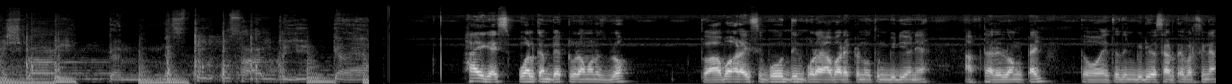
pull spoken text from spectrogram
مش بعيد ده الناس ترقص عالبيت ده hi guys welcome back to Ramanuj blog তো আবার আইসি বহুত দিন পরে আবার একটা নতুন ভিডিও নিয়ে আফটার এ লং টাইম তো এতদিন ভিডিও ছাড়তে পারছি না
